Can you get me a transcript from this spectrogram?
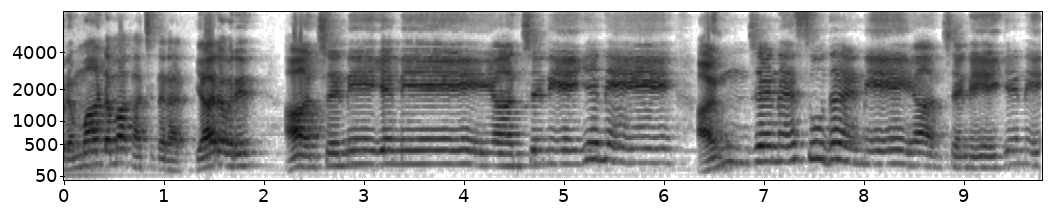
பிரம்மாண்டமா காட்சி தரார். யார் அவரு? ஆஞ்சநேயனே ஆஞ்சநேயனே. அஞ்சன சுதனே ஆஞ்சநேயனே.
